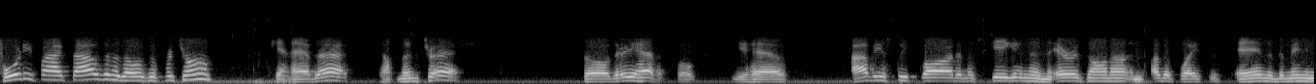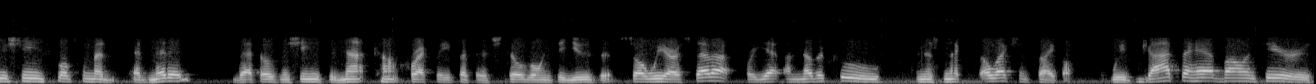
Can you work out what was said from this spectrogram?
45,000 of those were for Trump. Can't have that. Dump them in the trash. So there you have it, folks. You have obviously flawed in Muskegon and Arizona and other places, and the Dominion machine spokesman admitted that those machines did not count correctly, but they're still going to use it. So we are set up for yet another coup in this next election cycle. We've got to have volunteers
